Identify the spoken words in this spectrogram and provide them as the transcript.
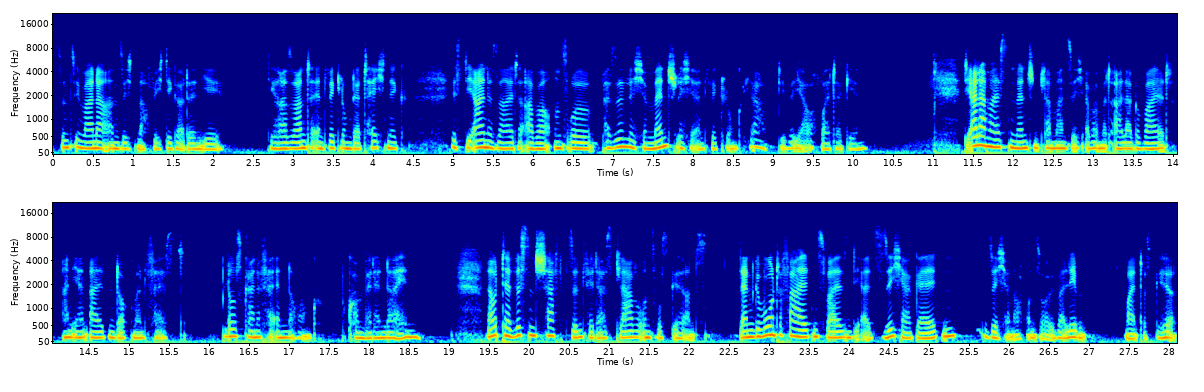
sind sie meiner Ansicht nach wichtiger denn je. Die rasante Entwicklung der Technik ist die eine Seite, aber unsere persönliche menschliche Entwicklung, ja, die will ja auch weitergehen. Die allermeisten Menschen klammern sich aber mit aller Gewalt an ihren alten Dogmen fest. Bloß keine Veränderung. Wo kommen wir denn dahin? Laut der Wissenschaft sind wir der Sklave unseres Gehirns. Denn gewohnte Verhaltensweisen, die als sicher gelten, sichern auch unser Überleben, meint das Gehirn.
